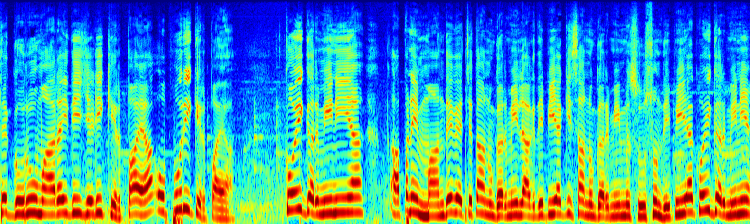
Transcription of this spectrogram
ਤੇ ਗੁਰੂ ਮਹਾਰਾਜ ਦੀ ਜਿਹੜੀ ਕਿਰਪਾ ਆ, ਉਹ ਪੂਰੀ ਕਿਰਪਾ ਆ। ਕੋਈ ਗਰਮੀ ਨਹੀਂ ਆ, ਆਪਣੇ ਮਨ ਦੇ ਵਿੱਚ ਤੁਹਾਨੂੰ ਗਰਮੀ ਲੱਗਦੀ ਪਈ ਆ ਕਿ ਸਾਨੂੰ ਗਰਮੀ ਮਹਿਸੂਸ ਹੁੰਦੀ ਪਈ ਆ, ਕੋਈ ਗਰਮੀ ਨਹੀਂ ਆ।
